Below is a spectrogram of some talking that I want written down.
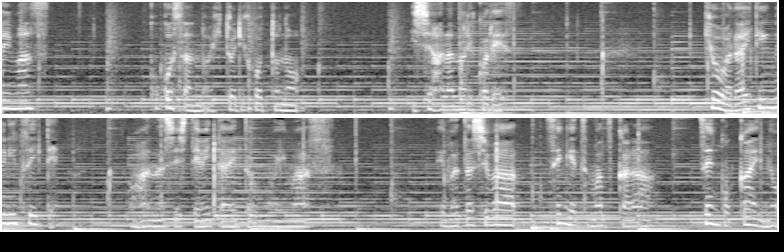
います。ココさんの独り言の石原のり子です。今日はライティングについてお話ししてみたいと思います。私は先月末から全5回の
